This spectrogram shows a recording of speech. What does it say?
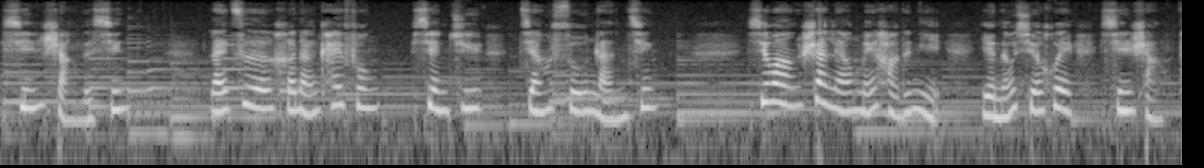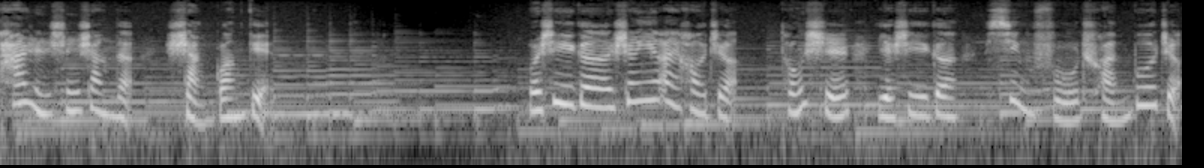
欣赏的欣，来自河南开封，现居江苏南京，希望善良美好的你也能学会欣赏他人身上的闪光点。我是一个声音爱好者，同时也是一个幸福传播者。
